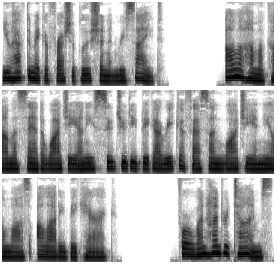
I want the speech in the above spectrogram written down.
you have to make a fresh ablution and recite. Allahumma kama Santa waji anis sujudi bigarika fesun waji anil mas aladi bigharik. For 100 times.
